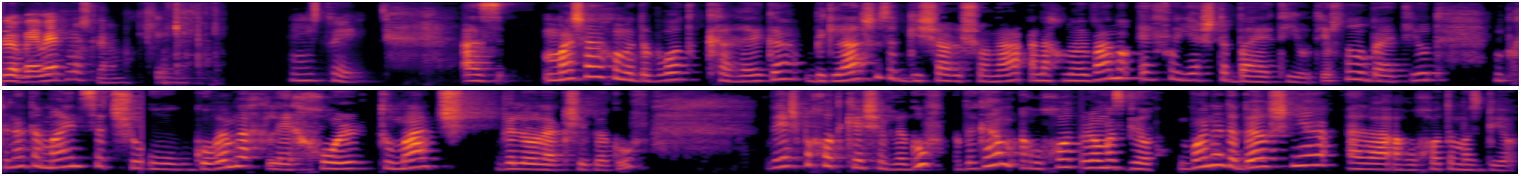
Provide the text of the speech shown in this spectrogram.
לא, באמת מושלם. כן. אוקיי. אז מה שאנחנו מדברות כרגע, בגלל שזו פגישה ראשונה, אנחנו הבנו איפה יש את הבעייתיות. יש לנו בעייתיות מבחינת ה mindset שהוא גורם לך לאכול too much ולא להקשיב לגוף. ויש פחות קשב לגוף וגם ארוחות לא משביעות. בואי נדבר שנייה על הארוחות המשביעות.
